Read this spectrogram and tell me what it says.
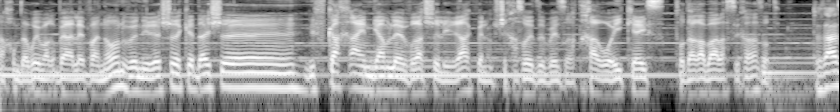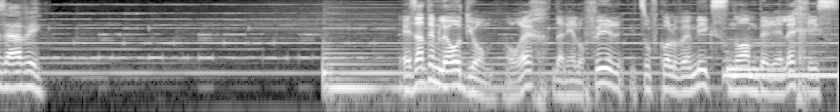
אנחנו מדברים הרבה על לבנון, ונראה שכדאי שנפקח עין גם לעברה של עיראק, ונמשיך לעשות את זה בעזרתך, רועי קייס. תודה רבה על השיחה הזאת. תודה, זהבי. האזנתם לעוד יום, עורך דניאל אופיר, עיצוב קול ומיקס, נועם ברלכיס,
